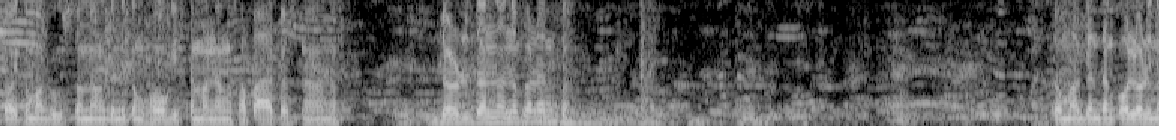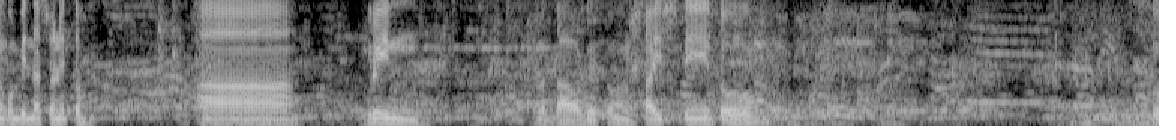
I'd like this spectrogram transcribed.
ito ito magusto ng ganitong hogis naman ng sapatos na ano. Jordan ano pa rin to. Ayan. Ito magandang color ng kombinasyon nito. Ah green. Ano tawag ito? Ang size nito. So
